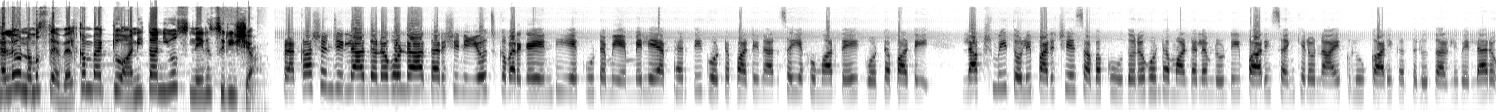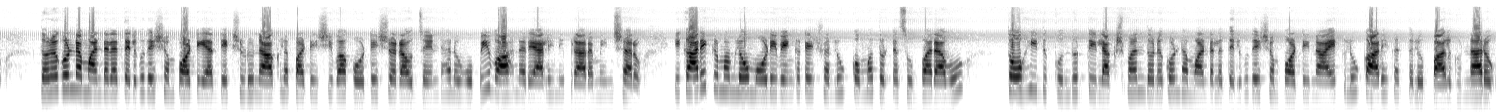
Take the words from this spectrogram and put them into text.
Hello నమస్తే. Welcome back to Anitha news. నేను శిరీష. ప్రకాశం జిల్లా దొనగొండ దర్శి నియోజకవర్గ ఎన్డీఏ కూటమి ఎమ్మెల్యే అభ్యర్థి గొట్టపాటి నరసయ్య కుమార్తె గొట్టపాటి లక్ష్మి తొలి పరిచయ సభకు దొనగొండ మండలం నుండి భారీ సంఖ్యలో నాయకులు కార్యకర్తలు తరలి వెళ్ళారు దొనగొండ మండల తెలుగుదేశం పార్టీ అధ్యక్షుడు నాగులపాటి శివ కోటేశ్వరరావు జెండాను ఊపి వాహన ర్యాలీని ప్రారంభించారు. ఈ కార్యక్రమంలో మోడీ వెంకటేశ్వర్లు కొమ్మతొట్ట సుబ్బారావు తోహీద్ కుందుర్తి లక్ష్మణ్ దొనగొండ మండల తెలుగుదేశం పార్టీ నాయకులు కార్యకర్తలు పాల్గొన్నారు.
